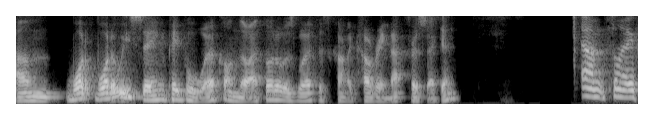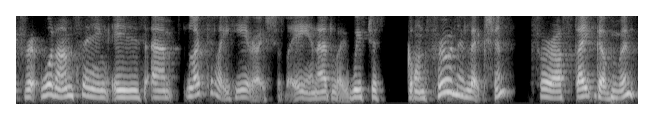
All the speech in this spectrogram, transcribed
Um, what what are we seeing people work on though? I thought it was worth us kind of covering that for a second. Um, so for what I'm seeing is um, locally here actually in Adelaide, we've just gone through an election for our state government.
